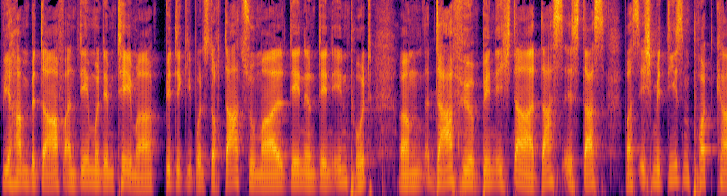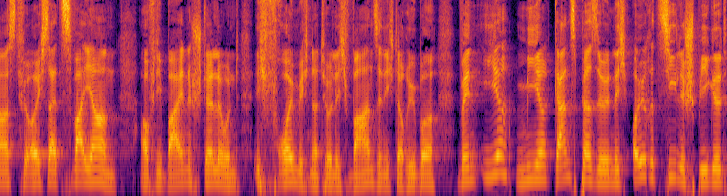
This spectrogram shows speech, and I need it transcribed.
wir haben Bedarf an dem und dem Thema, bitte gib uns doch dazu mal den und den Input. Ähm, dafür bin ich da. Das ist das, was ich mit diesem Podcast für euch seit zwei Jahren auf die Beine stelle und ich freue mich natürlich wahnsinnig darüber, wenn ihr mir ganz persönlich eure Ziele spiegelt.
